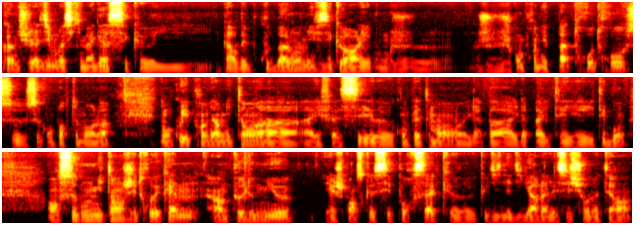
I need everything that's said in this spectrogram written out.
comme tu l'as dit, moi, ce qui m'agace, c'est qu'il perdait beaucoup de ballons, mais il faisait que râler. Donc, je ne comprenais pas trop trop ce, comportement-là. Donc, oui, première mi-temps à, effacer complètement. Il n'a pas, il a pas été, été bon. En seconde mi-temps, j'ai trouvé quand même un peu de mieux. Et je pense que c'est pour ça que, que Didier Digard l'a laissé sur le terrain.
